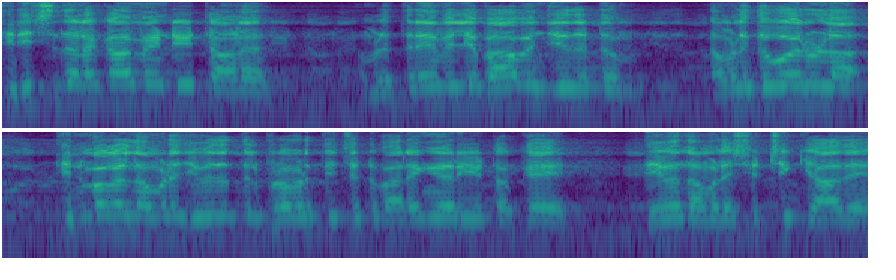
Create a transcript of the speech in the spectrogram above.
തിരിച്ചു നടക്കാൻ വേണ്ടിയിട്ടാണ് നമ്മൾ ഇത്രയും വലിയ ഭാവം ചെയ്തിട്ടും നമ്മൾ ഇതുപോലുള്ള തിന്മകൾ നമ്മുടെ ജീവിതത്തിൽ പ്രവർത്തിച്ചിട്ടും അരങ്ങേറിയിട്ടൊക്കെ ദൈവം നമ്മളെ ശിക്ഷിക്കാതെ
